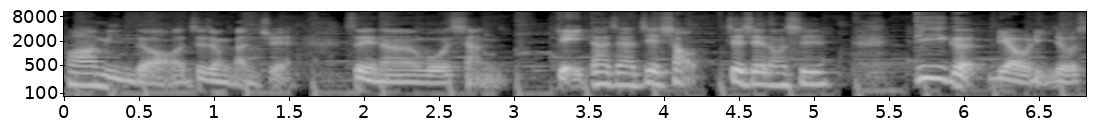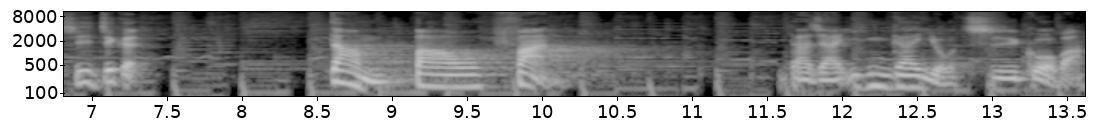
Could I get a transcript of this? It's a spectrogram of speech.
发明的哦，这种感觉。所以呢，我想给大家介绍这些东西。第一个料理就是这个蛋包饭，大家应该有吃过吧？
